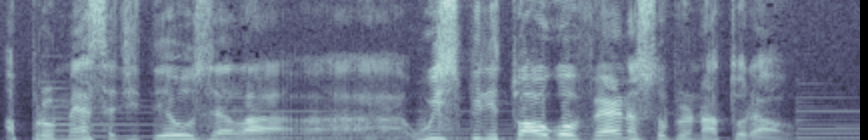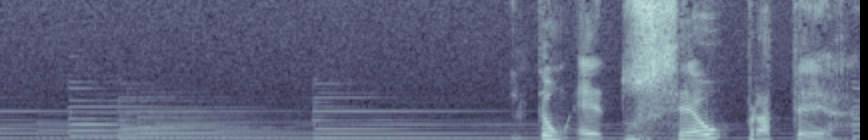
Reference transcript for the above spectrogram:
A promessa de Deus, ela, a, a, o espiritual governa sobre o natural. Então é do céu para a terra,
